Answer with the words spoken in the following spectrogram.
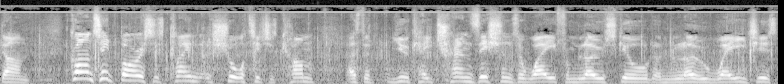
done. Granted, Boris has claimed that the shortage has come as the UK transitions away from low skilled and low wages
